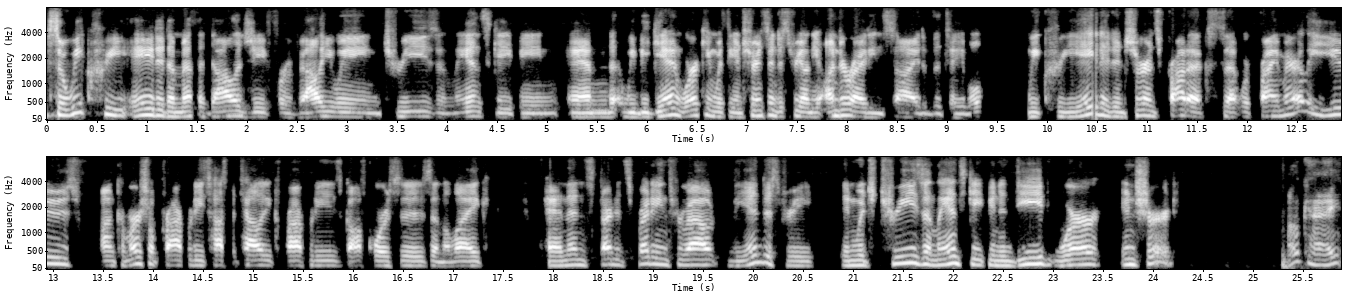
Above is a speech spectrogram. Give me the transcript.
So we created a methodology for valuing trees and landscaping, and we began working with the insurance industry on the underwriting side of the table. We created insurance products that were primarily used on commercial properties, hospitality properties, golf courses, and the like, and then started spreading throughout the industry in which trees and landscaping indeed were insured. Okay.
